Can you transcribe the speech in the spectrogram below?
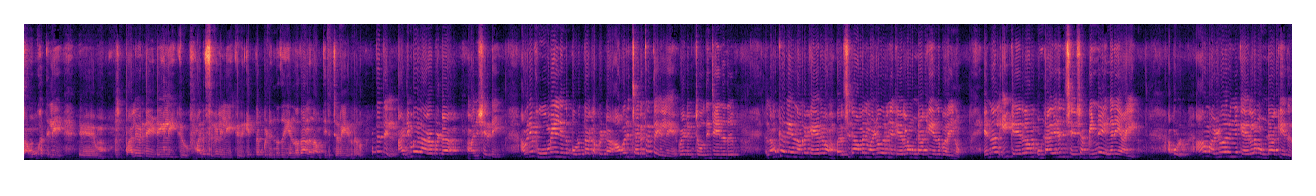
സമൂഹത്തിലെ പലരുടെ ഇടയിലേക്ക് മനസ്സുകളിലേക്ക് എത്തപ്പെടുന്നത് എന്നതാണ് നാം തിരിച്ചറിയേണ്ടത്. മൊത്തത്തിൽ അടിമകളാകപ്പെട്ട മനുഷ്യരുടെ അവരെ ഭൂമിയിൽ നിന്നും പുറത്താക്കപ്പെട്ട ആ ഒരു ചരിത്രത്തെയല്ലേ വേടൻ ചോദ്യം ചെയ്യുന്നത്? നമുക്കറിയാം നമ്മുടെ കേരളം പരശുരാമൻ മഴുവറിഞ്ഞ് കേരളം ഉണ്ടാക്കി എന്ന് പറയുന്നു. എന്നാൽ ഈ കേരളം ഉണ്ടായതിനു ശേഷം പിന്നെ എങ്ങനെയായി? അപ്പോൾ ആ മഴുവറിഞ്ഞ് കേരളം ഉണ്ടാക്കിയത്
